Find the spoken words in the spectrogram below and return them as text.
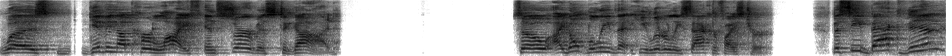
was giving up her life in service to God. So I don't believe that he literally sacrificed her. But see, back then,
